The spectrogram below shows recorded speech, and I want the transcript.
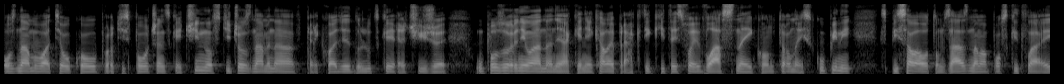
oznamovateľkou proti spoločenskej činnosti, čo znamená v preklade do ľudskej reči, že upozornila na nejaké nekalé praktiky tej svojej vlastnej kontrolnej skupiny, spísala o tom záznam a poskytla aj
